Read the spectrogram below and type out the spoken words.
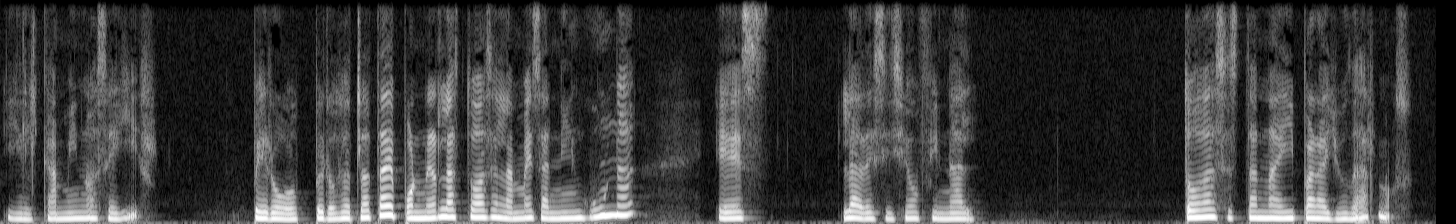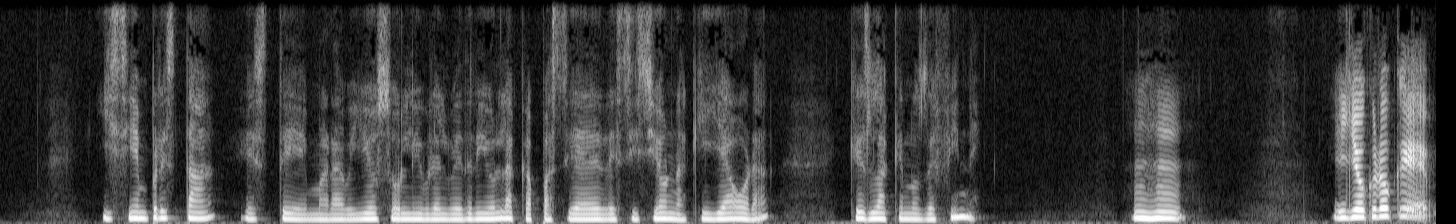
y el camino a seguir. Pero, pero se trata de ponerlas todas en la mesa. Ninguna es la decisión final. Todas están ahí para ayudarnos. Y siempre está este maravilloso libre albedrío, la capacidad de decisión aquí y ahora, que es la que nos define. Y yo creo que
